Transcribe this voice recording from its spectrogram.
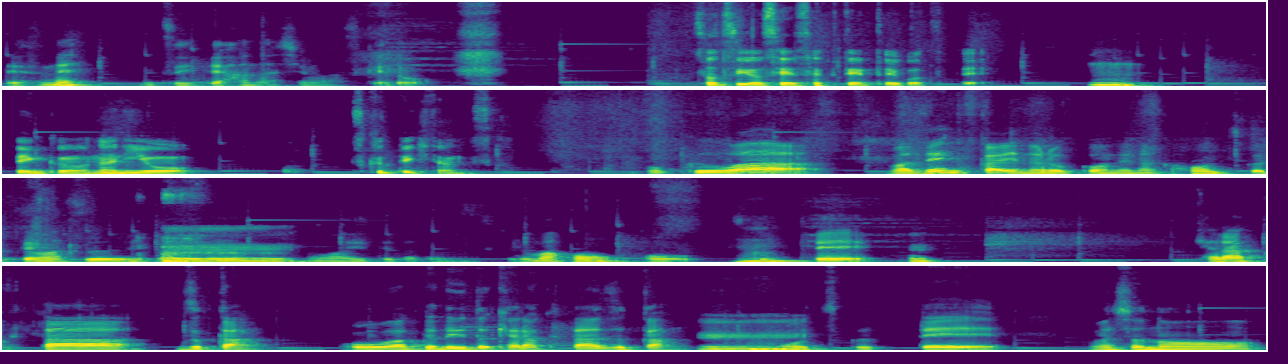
ですね。について話しますけど。卒業制作展ということで。うん。レン君は何を作ってきたんですか？僕は、まあ、前回の録音でなんか本作ってますみたいなのは言ってたと思うんですけど、まあ、本を作って、うん。キャラクター図鑑大枠で言うとキャラクター図鑑うんを作って、まあ、その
